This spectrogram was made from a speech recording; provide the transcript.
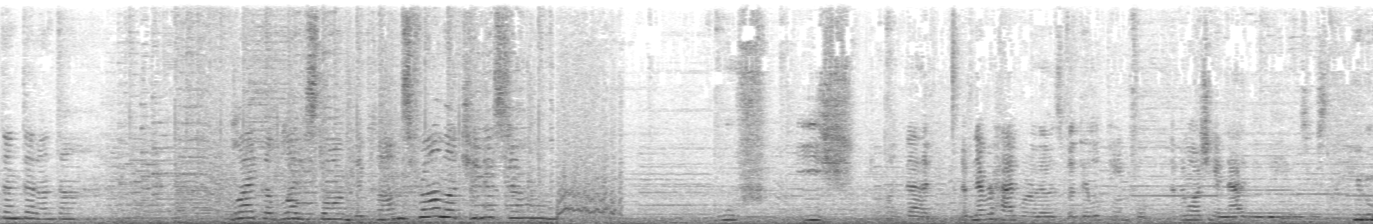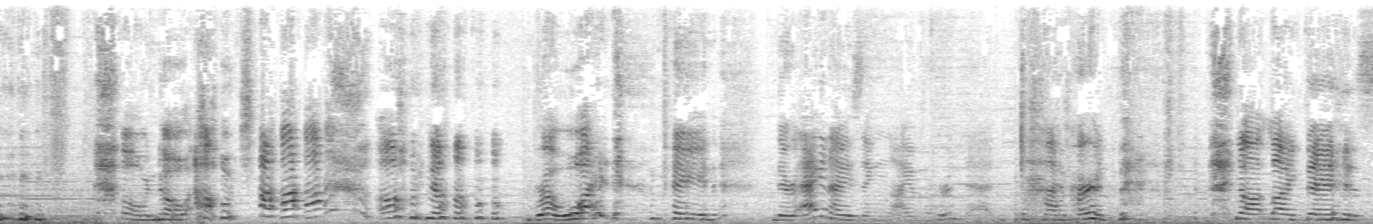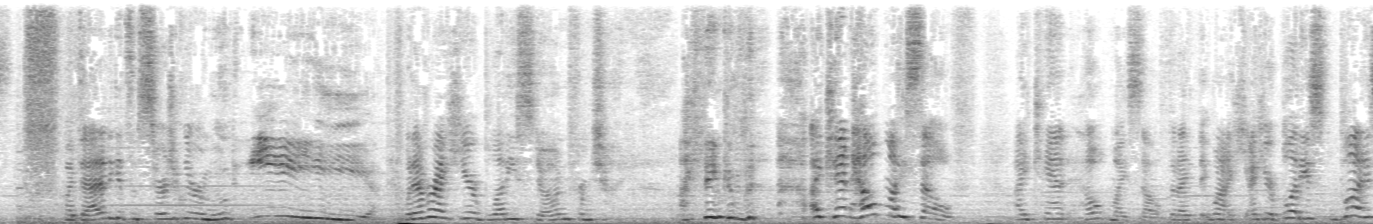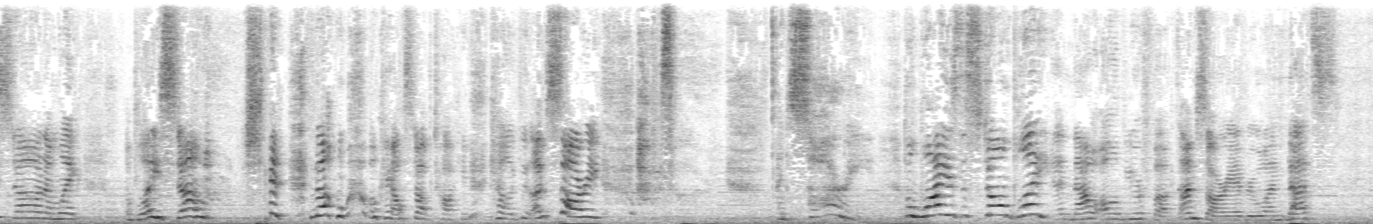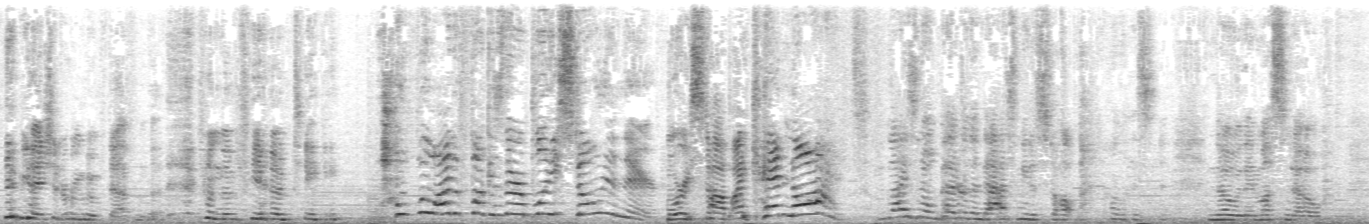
dun dun dun dun. Like a bloody storm that comes from a kidney stone. Oof. Yeesh. Like that. I've never had one of those, but they look painful. I've been watching anatomy videos recently. Oof. Oh no, ouch! oh no! Bro, what? Pain. They're agonizing. I've heard that. I've heard that. Not like this. My dad had to get some surgically removed. Eee! Whenever I hear bloody stone from China, I think of the, I can't help myself. I can't help myself that I th- when I, I hear bloody bloody stone, I'm like a bloody stone. Shit, no. Okay, I'll stop talking. Calli, please. I'm sorry. I'm sorry. I'm sorry. But why is the stone bloody? And now all of you are fucked. I'm sorry, everyone. That's maybe I should remove that from the the but why the fuck is there a bloody stone in there? Mori, stop! I cannot. You guys know better than to ask me to stop. No, they must know.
